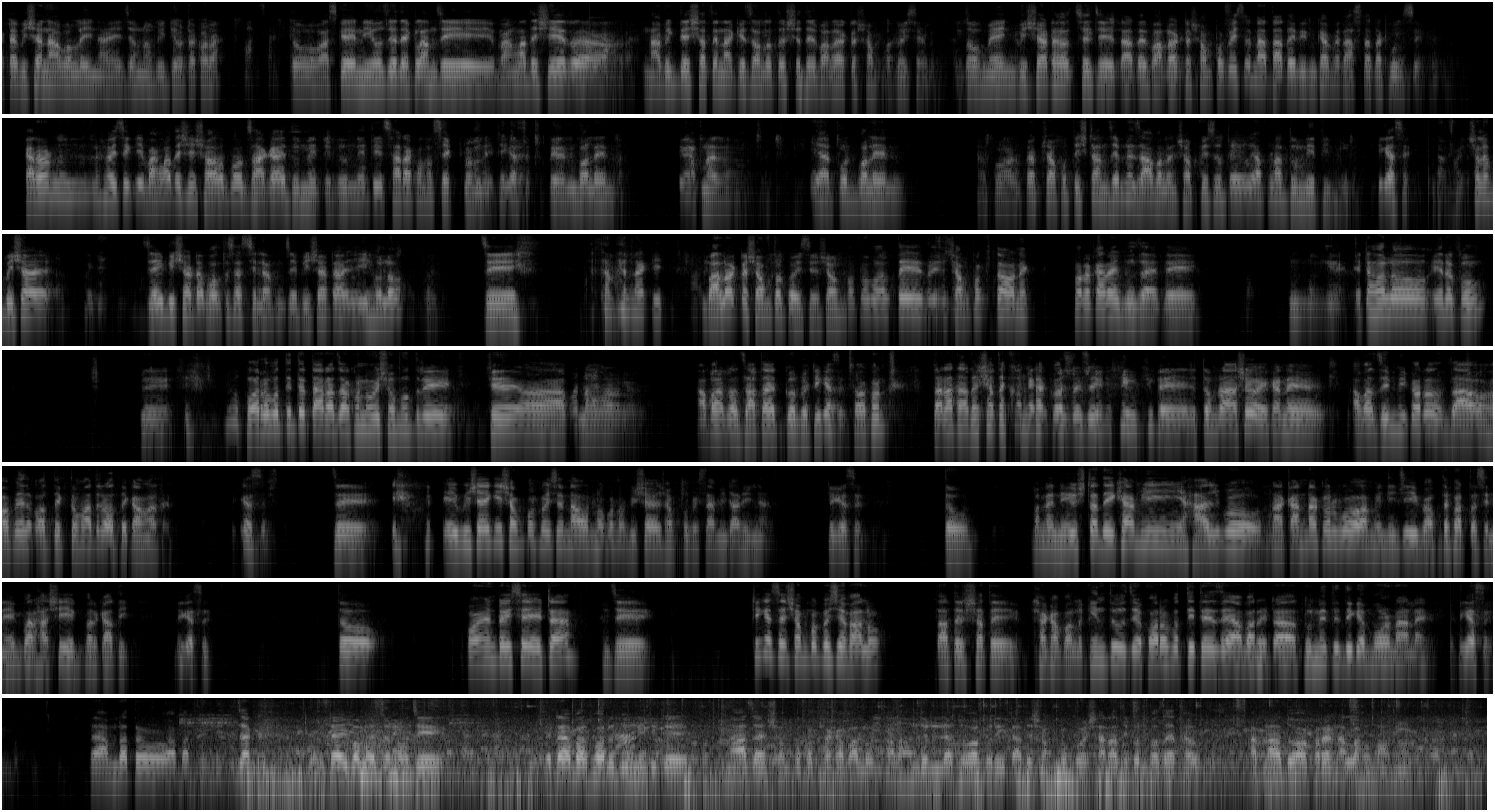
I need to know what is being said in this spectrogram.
একটা বিষয় না বললেই না, এই জন্য ভিডিওটা করা। তো আজকে নিউজে দেখলাম যে বাংলাদেশের নাবিকদের সাথে নাকি জলদস্যুদের ভালো একটা সম্পর্ক হয়েছে। তো মেইন বিষয়টা হচ্ছে যে তাদের ভালো একটা সম্পর্ক হয়েছে না তাদের ইনকামের রাস্তাটা খুলছে। কারণ হয়েছে কি, বাংলাদেশে সর্ব জায়গায় দুর্নীতি। দুর্নীতি ছাড়া কোনো সেক্টর নেই, ঠিক আছে? ট্রেন বলেন, আপনার এয়ারপোর্ট বলেন তারপর ব্যবসা প্রতিষ্ঠান, যেমনি যা বলেন আপনার দুর্নীতি, ঠিক আছে? আসলে বিষয়, যেই বিষয়টা বলতে চাচ্ছিলাম, যে বিষয়টা এই হলো যে নাকি ভালো একটা সম্পর্ক হয়েছে। সম্পর্ক বলতে সম্পর্কটা অনেক প্রকারে বোঝায় যে এটা হলো এরকম পরবর্তীতে তারা যখন ওই সমুদ্রে সে আপনার আবার যাতায়াত করবে, ঠিক আছে? তখন তারা তাদের সাথে কন্ট্যাক্ট করবে যে তোমরা আসো, এখানে আবার জিম্মি করো, যা হবে অর্ধেক তোমাদের, অর্ধেক আমাদের। ঠিক আছে? যে, এই বিষয়ে কি সম্পর্ক হয়েছে না অন্য কোনো বিষয়ে সম্পর্ক হয়েছে আমি জানি না। ঠিক আছে? তো মানে নিউজটা দেখে আমি হাসবো না কান্না করব, আমি নিজেই ভাবতে পারতেছি না। একবার হাসি, একবার কাঁদি। ঠিক আছে? তো পয়েন্ট হয়েছে এটা যে, ঠিক আছে, সম্পর্ক হয়েছে ভালো। তাদের সাথে থাকা ভালো। কিন্তু যে পরবর্তীতে যে আবার এটা দুর্নীতির দিকে মোড় না নেয়, ঠিক আছে? তা আমরা তো আবার দুর্নীতি যাক, এটাই বলার জন্য যে এটা আবার পরে দুর্নীতিতে না যায়, সম্পর্ক থাকা ভালো। আলহামদুলিল্লাহ, দোয়া করি, তাদের সম্পর্ক সারা জীবন বজায় থাকুক। আপনারা দোয়া করেন, আল্লাহ মামি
